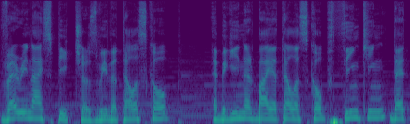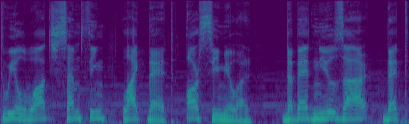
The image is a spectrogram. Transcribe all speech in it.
very nice pictures with a telescope, a beginner buy a telescope thinking that will watch something like that or similar. The bad news are that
